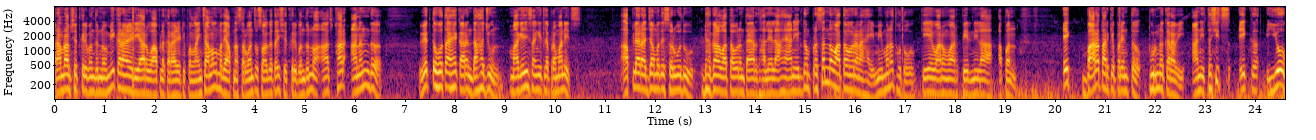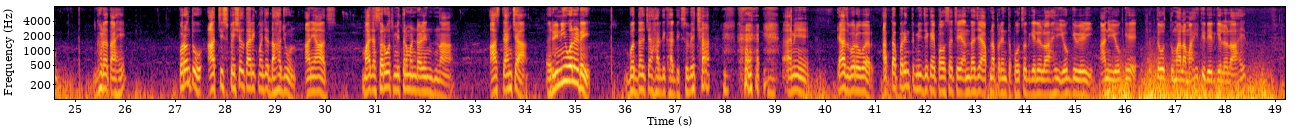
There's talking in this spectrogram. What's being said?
रामराम शेतकरी बंधूंनो मी Karale D R व आपलं कराळे टिपल नाईन चॅनलमध्ये आपणा सर्वांचं स्वागत आहे. शेतकरी बंधूंनो आज फार आनंद व्यक्त होत आहे कारण दहा जून मागेही सांगितल्याप्रमाणेच आपल्या राज्यामध्ये सर्वदूर ढगाळ वातावरण तयार झालेलं आहे आणि एकदम प्रसन्न वातावरण आहे. मी म्हणत होतो की वारंवार पेरणीला आपण एक बारा तारखेपर्यंत पूर्ण करावी आणि तशीच एक योग घडत आहे. परंतु आजची स्पेशल तारीख म्हणजे दहा जून आणि आज माझ्या सर्वच मित्रमंडळींना आज त्यांच्या रिन्युअल डे बद्दलच्या हार्दिक हार्दिक शुभेच्छा. आणि याचबरोबर आत्तापर्यंत मी जे काही पावसाचे अंदाजे आपणापर्यंत पोहोचत गेलेलो आहे योग्य वेळी आणि योग्य तो तुम्हाला माहिती देत गेलेलो आहे.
